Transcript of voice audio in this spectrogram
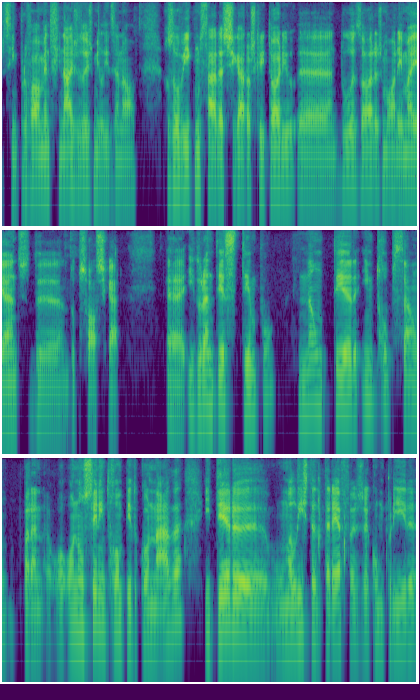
sim, provavelmente finais de 2019, resolvi começar a chegar ao escritório uh, duas horas, uma hora e meia antes de, do pessoal chegar. Uh, e durante esse tempo, não ter interrupção para, ou, ou não ser interrompido com nada e ter uma lista de tarefas a cumprir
